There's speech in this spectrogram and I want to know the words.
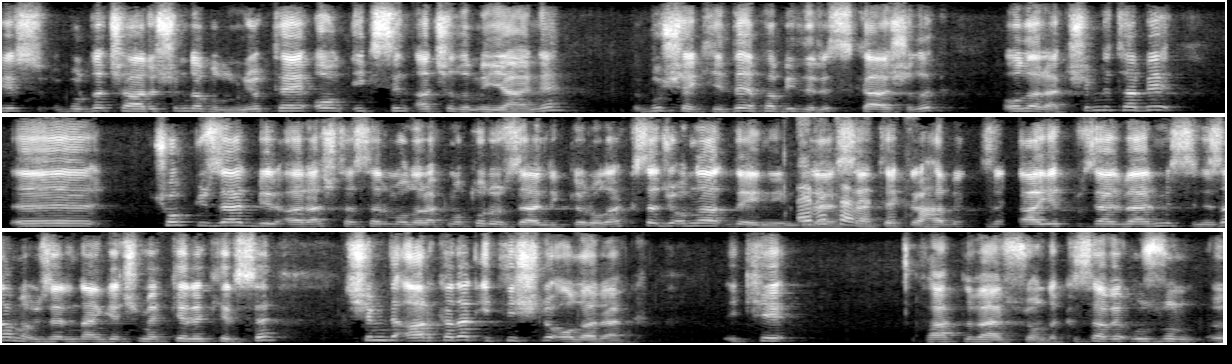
bir burada çağrışımda bulunuyor. T10X'in açılımı yani bu şekilde yapabiliriz karşılık olarak. Şimdi tabii e, çok güzel bir araç tasarım olarak, motor özellikleri olarak kısaca ona değineyim Evet, dilersen evet, tekrar. lütfen. Haberinize gayet güzel vermişsiniz ama üzerinden geçmek gerekirse. Şimdi arkadan itişli olarak iki farklı versiyonda kısa ve uzun e,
